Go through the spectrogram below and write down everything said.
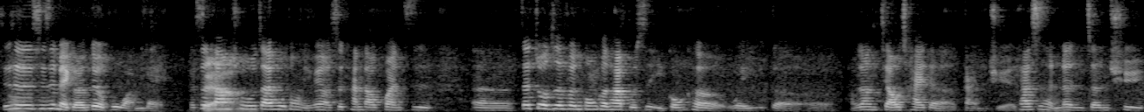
其实其实每个人都有不完美，可是当初在互动里面，我是看到冠志，呃，在做这份功课，他不是以功课为一个呃好像交差的感觉，他是很认真去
